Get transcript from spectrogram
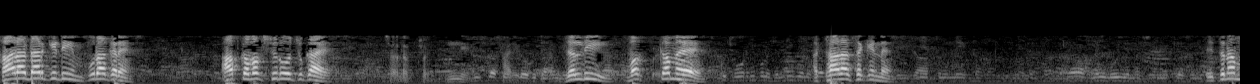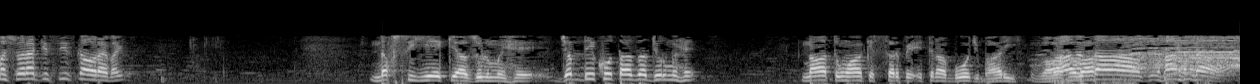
کھارا دار کی ٹیم پورا کریں۔ آپ کا وقت شروع ہو چکا ہے۔ جلدی وقت کم ہے۔ اٹھارہ سیکنڈ ہے۔ اتنا مشورہ کس چیز کا ہو رہا ہے بھائی؟ نفس یہ کیا ظلم ہے جب دیکھو تازہ جرم ہے۔ نہ تو وہاں کے سر پہ اتنا بوجھ بھاری۔ سبحان اللہ۔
